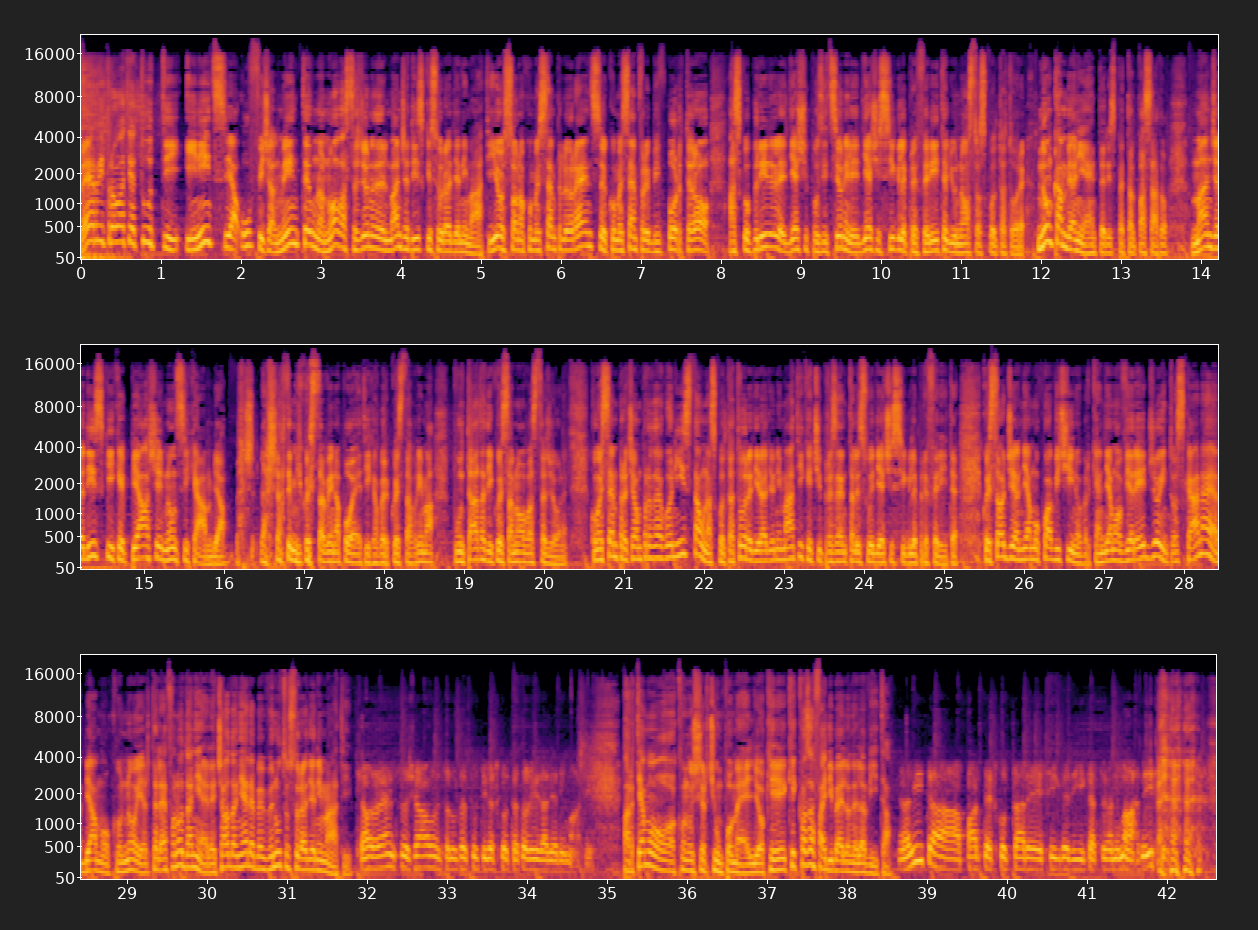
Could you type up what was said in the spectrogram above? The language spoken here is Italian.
Ben ritrovati a tutti, inizia ufficialmente una nuova stagione del Mangia Dischi su Radio Animati. Io sono come sempre Lorenzo e come sempre vi porterò a scoprire le 10 posizioni, le 10 sigle preferite di un nostro ascoltatore. Non cambia niente rispetto al passato. Mangia Dischi che piace non si cambia. Lasciatemi questa vena poetica per questa prima puntata di questa nuova stagione. Come sempre c'è un protagonista, un ascoltatore di Radio Animati che ci presenta le sue 10 sigle preferite. Quest'oggi andiamo qua vicino perché andiamo a Viareggio in Toscana e abbiamo con noi al telefono Daniele Daniele. Ciao Daniele, benvenuto su Radio Animati. Ciao Lorenzo, ciao, un saluto a tutti gli ascoltatori di Radio Animati. Partiamo a conoscerci un po' meglio. Che, che cosa fai di bello nella vita? Nella vita, a parte ascoltare sigle di cartoni animati,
